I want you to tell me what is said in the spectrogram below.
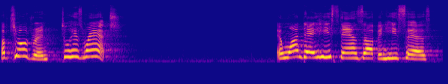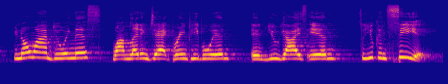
of children to his ranch. And one day he stands up and he says, You know why I'm doing this? Why I'm letting Jack bring people in and you guys in? So you can see it.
